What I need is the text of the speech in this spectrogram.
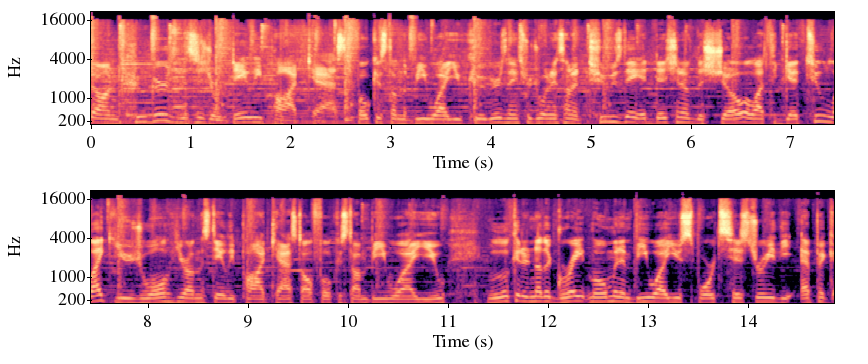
Locked On Cougars. This is your daily podcast focused on the BYU Cougars. Thanks for joining us on a Tuesday edition of the show. A lot to get to, like usual, here on this daily podcast, all focused on BYU. We look at another great moment in BYU sports history the epic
